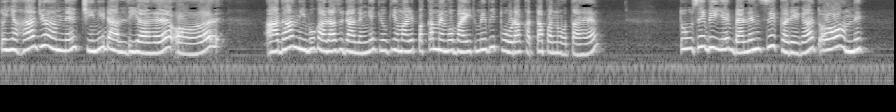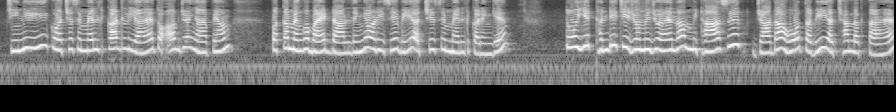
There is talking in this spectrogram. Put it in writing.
तो यहाँ जो हमने चीनी डाल दिया है और आधा नींबू का रस डालेंगे, क्योंकि हमारे पक्का मैंगो बाइट में भी थोड़ा खट्टापन होता है। तो उसे भी ये बैलेंस करेगा तो हमने चीनी को अच्छे से मेल्ट कर लिया है तो अब जो यहाँ पे हम पक्का मैंगो बाइट डाल देंगे और इसे भी अच्छे से मेल्ट करेंगे। तो ये ठंडी चीज़ों में जो है ना, मिठास ज़्यादा हो तभी अच्छा लगता है।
